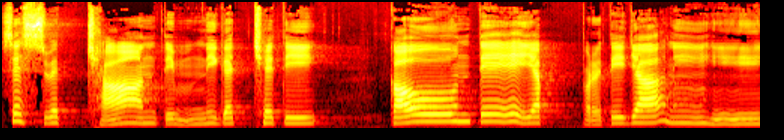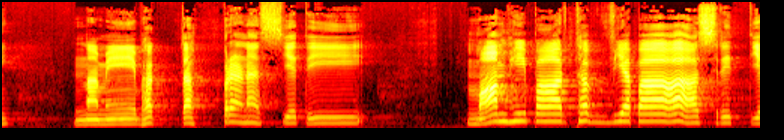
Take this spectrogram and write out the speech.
शश्वच्छान्तिं निगच्छति कौन्तेयप्रतिजानीहि न मे भक्तः प्रणश्यति। मां हि पार्थव्यपाश्रित्य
